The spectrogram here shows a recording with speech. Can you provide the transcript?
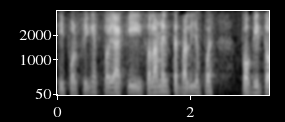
y por fin estoy aquí y solamente palillo, pues, poquito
